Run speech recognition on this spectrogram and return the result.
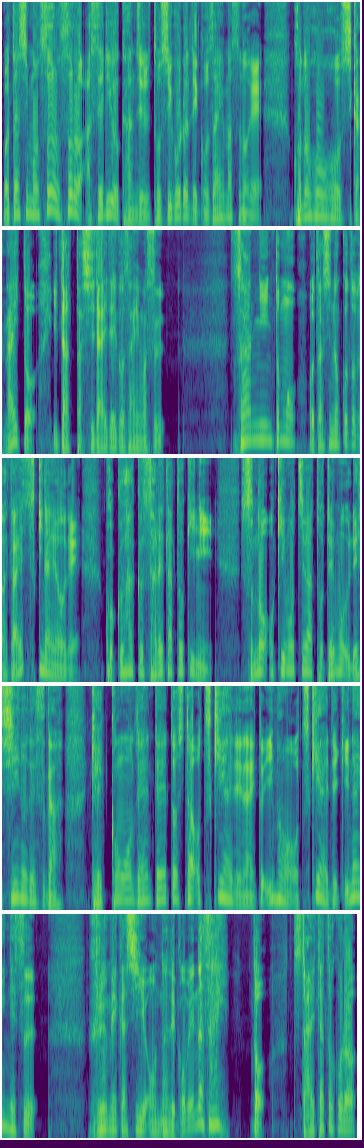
私もそろそろ焦りを感じる年頃でございますので、この方法しかないと至った次第でございます。3人とも私のことが大好きなようで告白された時にそのお気持ちはとても嬉しいのですが結婚を前提としたお付き合いでないと今はお付き合いできないんです。古めかしい女でごめんなさいと伝えたところ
